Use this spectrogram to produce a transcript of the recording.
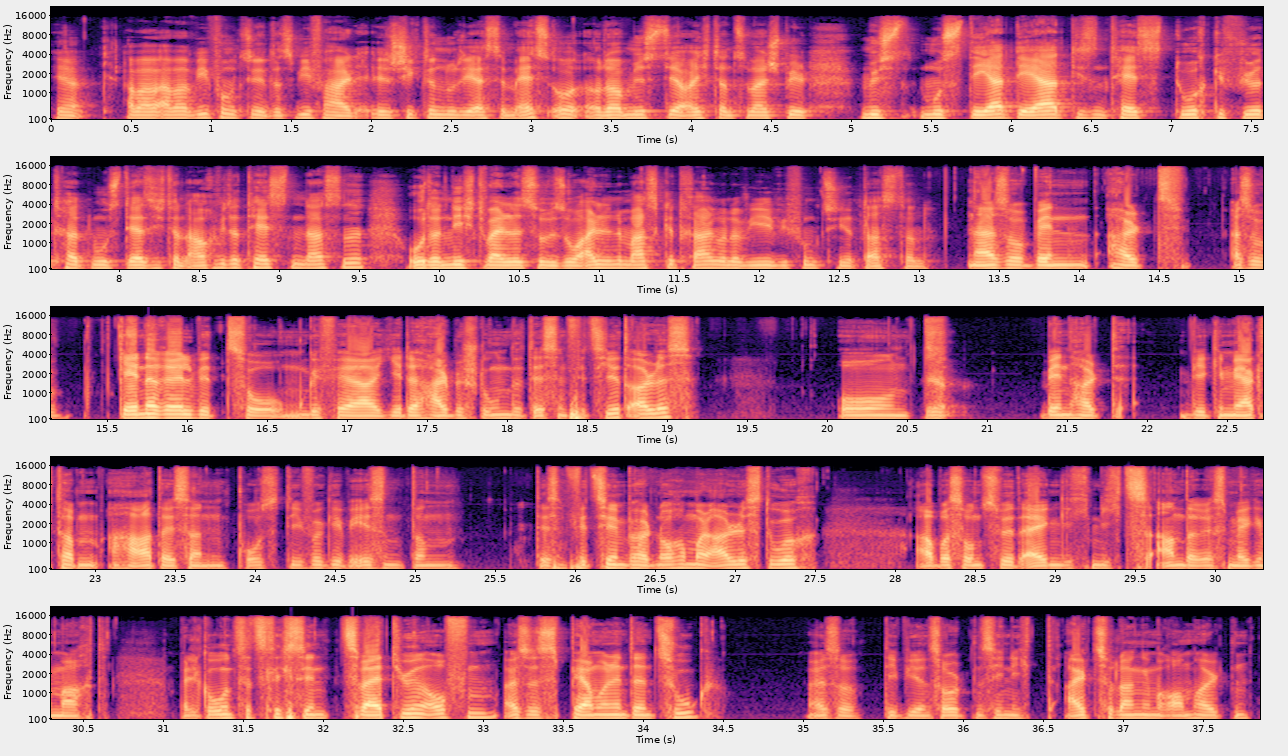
Ja, aber, aber wie funktioniert das? Wie verhalten? Schickt er nur die SMS oder müsst ihr euch dann zum Beispiel, müsst, muss der, der diesen Test durchgeführt hat, muss der sich dann auch wieder testen lassen? Oder nicht, weil es sowieso alle eine Maske tragen? Oder wie, wie funktioniert das dann? Also wenn halt, also generell wird so ungefähr jede halbe Stunde desinfiziert alles. Und ja. wenn halt wir gemerkt haben, aha, da ist ein positiver gewesen, dann desinfizieren wir halt noch einmal alles durch aber sonst wird eigentlich nichts anderes mehr gemacht. Weil grundsätzlich sind zwei Türen offen, also es ist permanent ein Zug, also die Viren sollten sich nicht allzu lange im Raum halten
